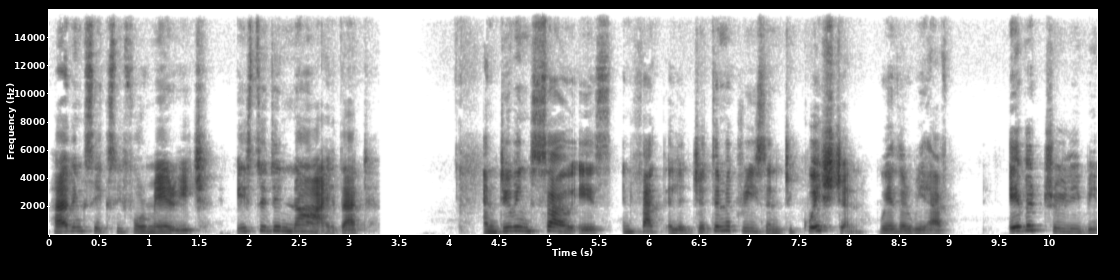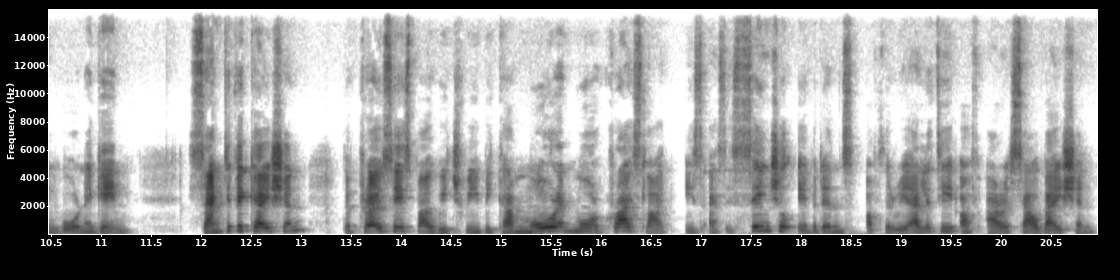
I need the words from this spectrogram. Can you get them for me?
having sex before marriage, is to deny that. And doing so is, in fact, a legitimate reason to question whether we have ever truly been born again. Sanctification, the process by which we become more and more Christ like, is as essential evidence of the reality of our salvation.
